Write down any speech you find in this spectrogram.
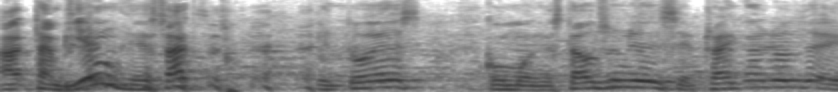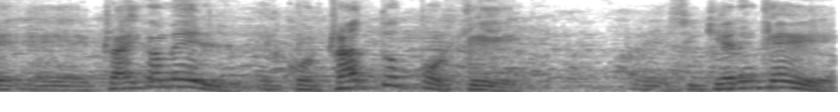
Ah, también, exacto. Entonces, como en Estados Unidos dice, tráiganlos de, eh, el contrato porque eh, si quieren que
